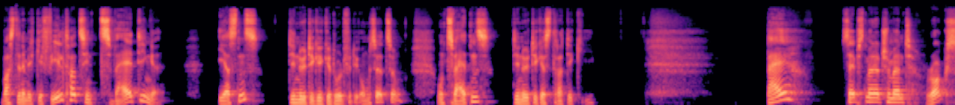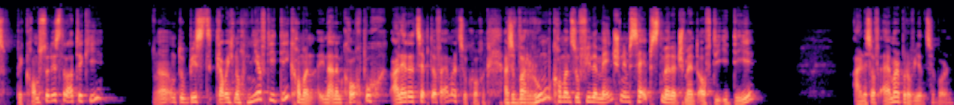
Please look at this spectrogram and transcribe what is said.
Was dir nämlich gefehlt hat, sind zwei Dinge. Erstens die nötige Geduld für die Umsetzung und zweitens die nötige Strategie. Bei Selbstmanagement Rocks bekommst du die Strategie ja, und du bist, glaube ich, noch nie auf die Idee gekommen, in einem Kochbuch alle Rezepte auf einmal zu kochen. Also warum kommen so viele Menschen im Selbstmanagement auf die Idee, alles auf einmal probieren zu wollen?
